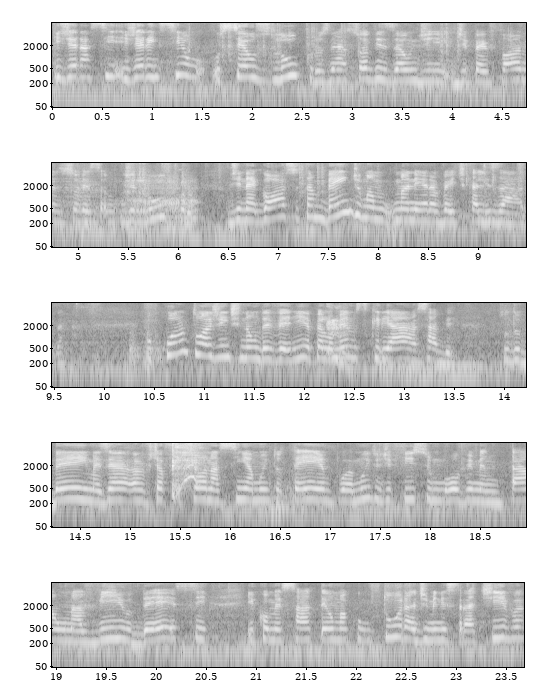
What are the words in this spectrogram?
e gerenciam os seus lucros, né, a sua visão de, de performance, a sua visão de lucro, de negócio também de uma maneira verticalizada. O quanto a gente não deveria, pelo menos, criar, sabe? Tudo bem, mas é, já funciona assim há muito tempo, é muito difícil movimentar um navio desse e começar a ter uma cultura administrativa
